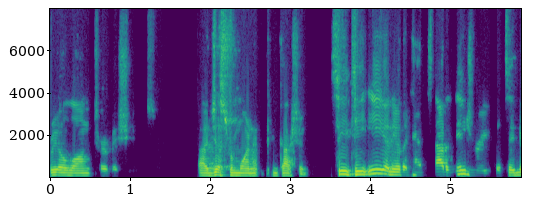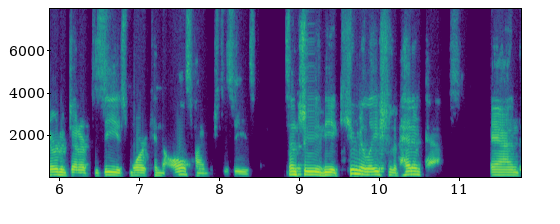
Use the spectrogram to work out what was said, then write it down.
real long-term issues uh, just from one concussion. CTE, on the other hand, is not an injury, it's a neurodegenerative disease more akin to Alzheimer's disease. Essentially, the accumulation of head impacts. And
